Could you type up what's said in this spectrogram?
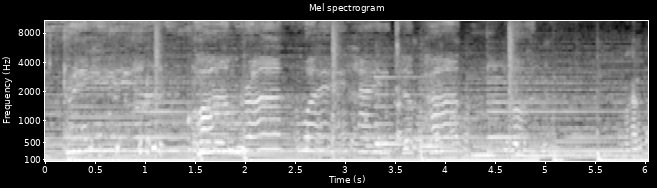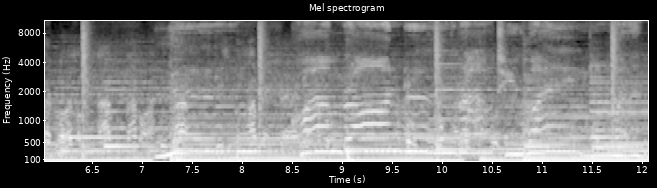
จะเตรียมความรักไว้ให้เธอพักผ่อนมาให้พัอนสุขภาพสุสุขภาพดีสาพความร้อนเรื่องราวที่ไว้วัน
